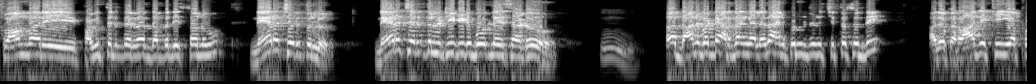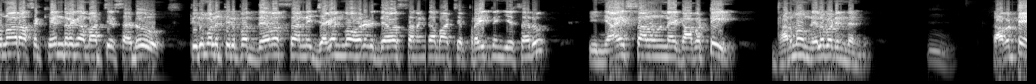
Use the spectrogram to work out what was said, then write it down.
స్వామివారి పవిత్రత దెబ్బతీస్తావు నువ్వు? నేర చరిత్రలు. నేర చరిత్రలు టీటీడీ బోర్డులో వేశాడు. దాన్ని బట్టి అర్థం కాలేదా. ఆయనకున్నటువంటి చిత్తశుద్ధి. అది ఒక రాజకీయ పునరాస కేంద్రంగా మార్చేశాడు. తిరుమల తిరుపతి దేవస్థానాన్ని జగన్మోహన్ రెడ్డి దేవస్థానంగా మార్చే ప్రయత్నం చేశారు. ఈ న్యాయస్థానాలు ఉన్నాయి కాబట్టి ధర్మం నిలబడిందండి. కాబట్టి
